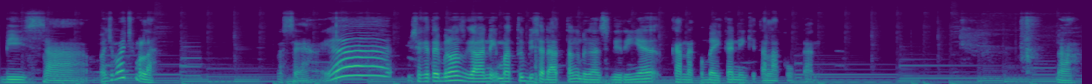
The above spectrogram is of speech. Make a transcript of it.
bisa macam-macam lah. Sehat. Ya, bisa kita bilang segala nikmat tuh bisa datang dengan sendirinya karena kebaikan yang kita lakukan. Nah,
